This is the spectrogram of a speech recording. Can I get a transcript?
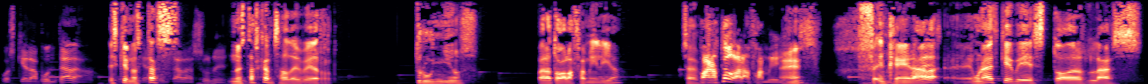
Pues queda apuntada. Es que no Queda estás- apuntada. ¿No estás cansado de ver truños para toda la familia? O sea, Para toda la familia. ¿Eh? en general, una vez que ves todas las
